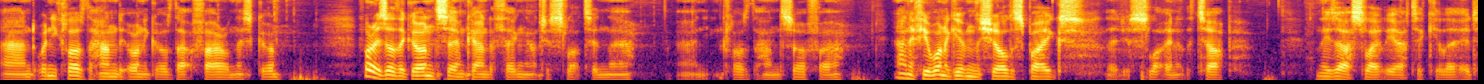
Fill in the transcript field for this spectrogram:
and when you close the hand it only goes that far on this gun. For his other gun same kind of thing that just slots in there and you can close the hand so far. And if you want to give them the shoulder spikes, they just slot in at the top. And these are slightly articulated,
